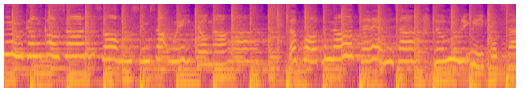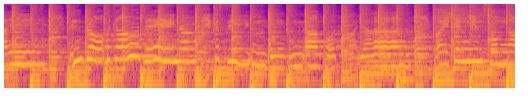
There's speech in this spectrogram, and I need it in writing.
mưu cầm câu san xong sim xa nguy kiều ngã. Giờ bột bên nắp trên ta núm rị ni khát say. Xin pro mà cao toi keng min som nga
